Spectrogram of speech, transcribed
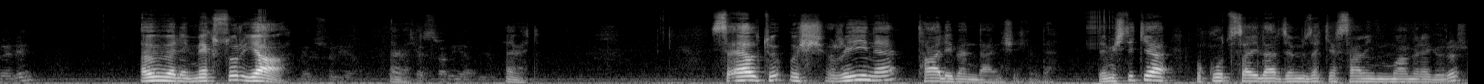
evveli Evveli meksur ya. meksur ya. Evet. Evet. Seeltu ışrine taliben de aynı şekilde. Demiştik ya ukut sayılar cem müzekker salim muamele görür.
